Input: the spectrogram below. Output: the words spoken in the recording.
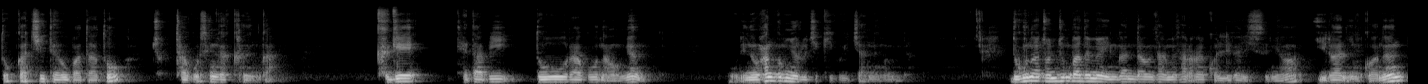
똑같이 대우받아도 좋다고 생각하는가? 그게 대답이 노라고 나오면 우리는 황금률을 지키고 있지 않는 겁니다. 누구나 존중받으며 인간다운 삶을 살아갈 권리가 있으며 이러한 인권은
